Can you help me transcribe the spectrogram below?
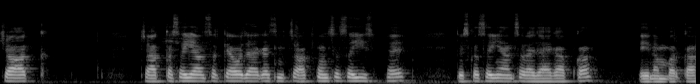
चाक। चाक का सही आंसर क्या हो जाएगा? इसमें चाक कौन सा सही है? तो इसका सही आंसर आ जाएगा आपका ए नंबर का।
